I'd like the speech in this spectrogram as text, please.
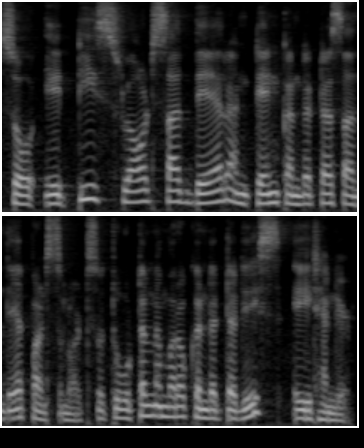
so 80 slots are there and 10 conductors are there per slot. So total number of conductors is 800.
